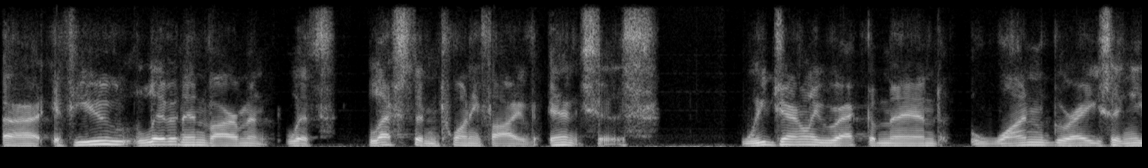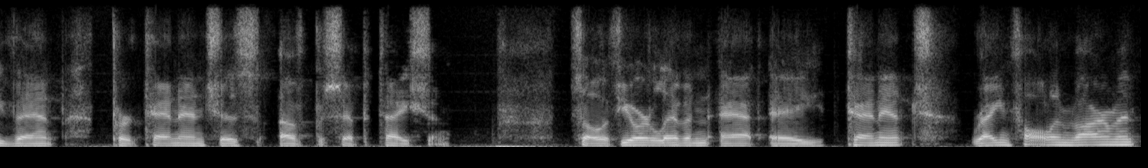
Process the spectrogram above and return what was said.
uh, if you live in an environment with less than 25 inches, we generally recommend one grazing event per 10 inches of precipitation. So if you're living at a 10 inch rainfall environment,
